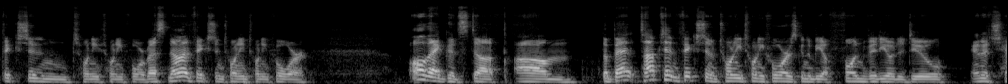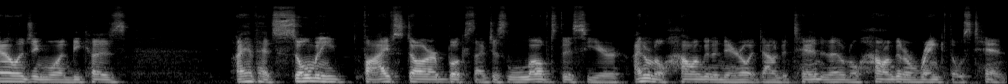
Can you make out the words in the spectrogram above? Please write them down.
fiction 2024, best nonfiction 2024, all that good stuff. Um, the be- top 10 fiction of 2024 is going to be a fun video to do and a challenging one because I have had so many five star books I've just loved this year. I don't know how I'm going to narrow it down to 10, and I don't know how I'm going to rank those 10.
